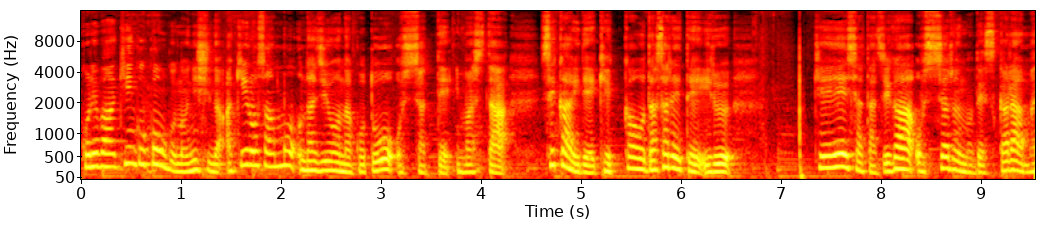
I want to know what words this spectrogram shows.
これはキングコングの西野昭弘さんも同じようなことをおっしゃっていました。世界で結果を出されている経営者たちがおっしゃるのですから間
